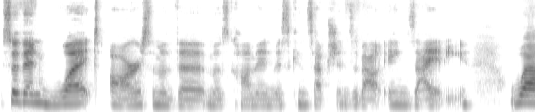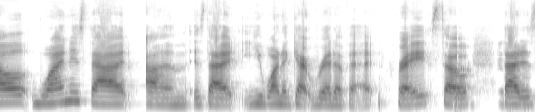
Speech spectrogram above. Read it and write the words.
So then what are some of the most common misconceptions about anxiety? Well, one is that um, is that you want to get rid of it, right? So Yeah. that Okay.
